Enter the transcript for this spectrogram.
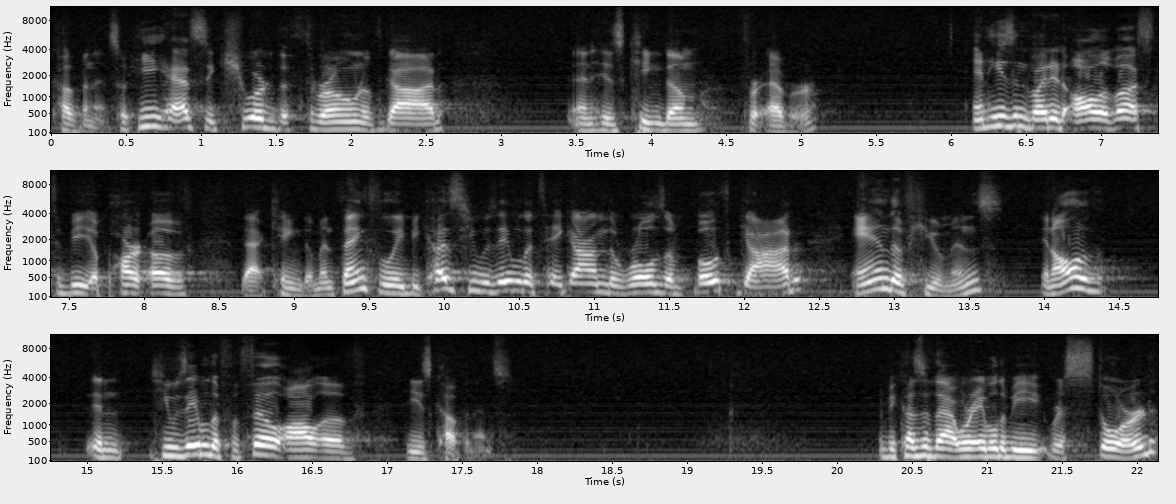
covenant. So he has secured the throne of God and his kingdom forever. And he's invited all of us to be a part of that kingdom. And thankfully, because he was able to take on the roles of both God and of humans, in all of, and he was able to fulfill all of these covenants. And because of that, we're able to be restored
